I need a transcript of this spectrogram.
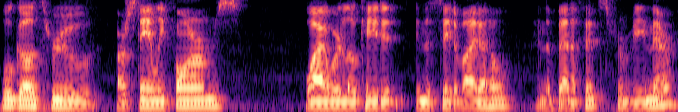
We'll go through our Standlee Farms, why we're located in the state of Idaho, and the benefits from being there,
